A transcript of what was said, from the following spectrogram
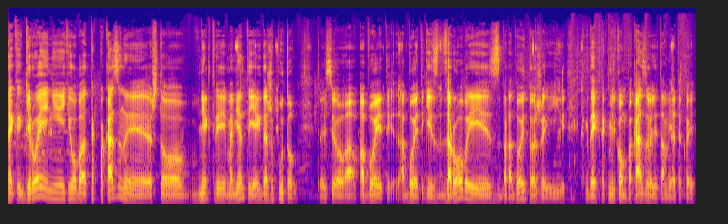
так герои, они эти оба так показаны, что в некоторые моменты я их даже путал. То есть обои, обои такие здоровые, с бородой тоже, и когда их так мельком показывали, там я такой,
